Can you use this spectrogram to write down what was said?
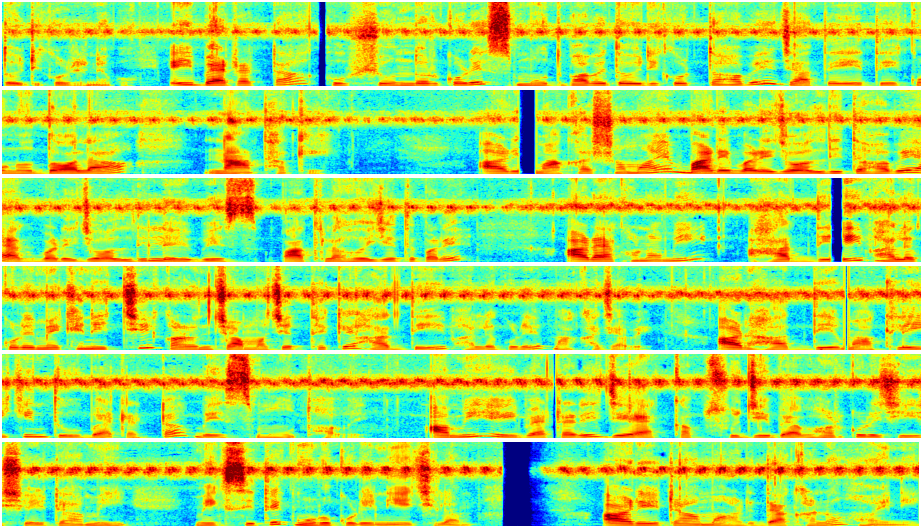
তৈরি করে নেব। এই ব্যাটারটা খুব সুন্দর করে স্মুথভাবে তৈরি করতে হবে যাতে এতে কোনো দলা না থাকে। আর মাখার সময় বারে বারে জল দিতে হবে, একবারে জল দিলে বেশ পাতলা হয়ে যেতে পারে। আর এখন আমি হাত দিয়েই ভালো করে মেখে নিচ্ছি, কারণ চামচের থেকে হাত দিয়েই ভালো করে মাখা যাবে। আর হাত দিয়ে মাখলেই কিন্তু ব্যাটারটা বেশ স্মুথ হবে। আমি এই ব্যাটারে যে এক কাপ সুজি ব্যবহার করেছি সেটা আমি মিক্সিতে গুঁড়ো করে নিয়েছিলাম। আর এটা আমার দেখানো হয়নি।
